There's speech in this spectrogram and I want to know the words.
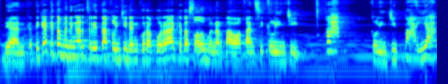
Dan ketika kita mendengar cerita kelinci dan kura-kura, kita selalu menertawakan si kelinci. Ah, kelinci payah,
